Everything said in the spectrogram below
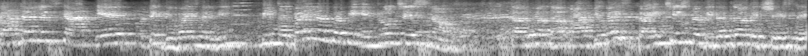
Contactless scan ఏ అంటే డివైస్ అండి మీ మొబైల్ నంబర్ని ఎన్రోల్ చేసిన తర్వాత ఆ డివైస్ గైడ్ చేసిన విధంగా మీరు చేస్తే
